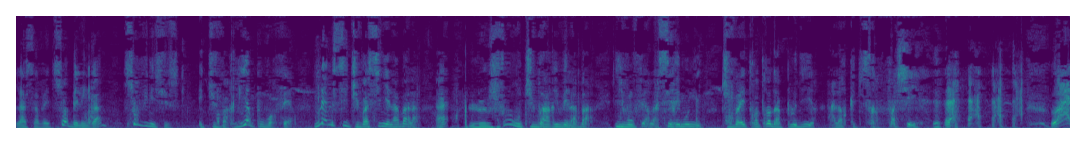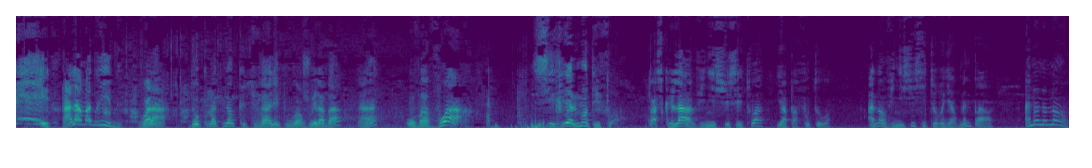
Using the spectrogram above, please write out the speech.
Là, ça va être soit Bellingham, soit Vinicius. Et tu vas rien pouvoir faire. Même si tu vas signer là-bas, là, hein, le jour où tu vas arriver là-bas, ils vont faire la cérémonie. Tu vas être en train d'applaudir alors que tu seras fâché. Allez, à la Madrid. Voilà. Donc maintenant que tu vas aller pouvoir jouer là-bas, hein, on va voir si réellement tu es fort. Parce que là, Vinicius et toi, il n'y a pas photo. Hein. Ah non, Vinicius, il te regarde même pas. Hein. Ah non, non, non.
